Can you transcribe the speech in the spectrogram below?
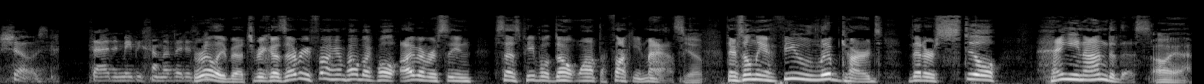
shows. Said, and maybe some of it is Really, bitch, because every fucking public poll I've ever seen says people don't want the fucking mask. Yep. There's only a few libtards that are still hanging on to this. Oh yeah.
